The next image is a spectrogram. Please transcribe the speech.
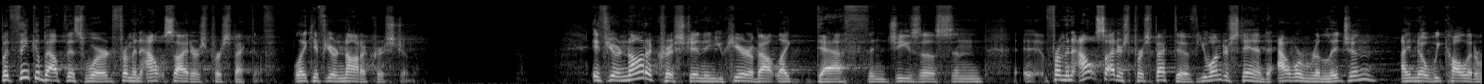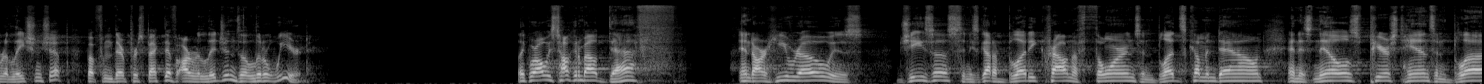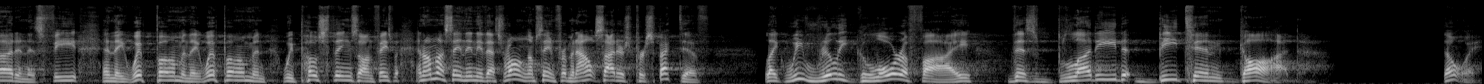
But think about this word from an outsider's perspective, like if you're not a Christian. If you're not a Christian and you hear about like death and Jesus, and uh, from an outsider's perspective, you understand our religion. I know we call it a relationship, but from their perspective, our religion's a little weird. Like we're always talking about death, and our hero is Jesus, and he's got a bloody crown of thorns, and blood's coming down, and his nails pierced hands and blood, and his feet, and they whip him and they whip him, and we post things on Facebook. And I'm not saying any of that's wrong. I'm saying from an outsider's perspective, like we really glorify this bloodied, beaten God, don't we?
